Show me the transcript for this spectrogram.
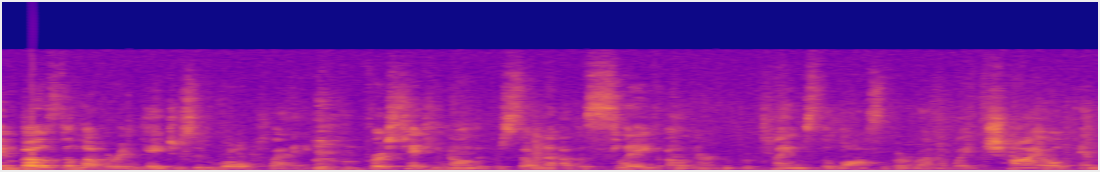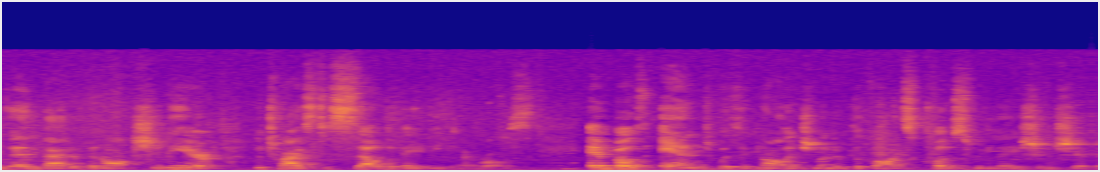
In both, the lover engages in role-playing, first taking on the persona of a slave owner who proclaims the loss of a runaway child, and then that of an auctioneer who tries to sell the baby Eros and both end with acknowledgement of the god's close relationship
